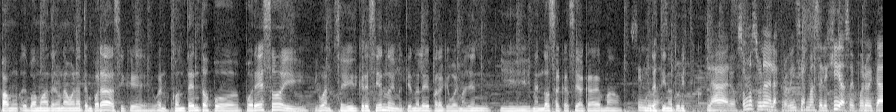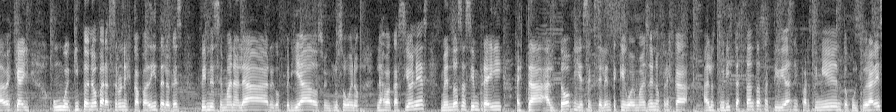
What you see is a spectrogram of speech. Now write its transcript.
vamos a tener una buena temporada, así que bueno, contentos por, eso y, bueno, seguir creciendo y metiéndole para que Guaymallén y Mendoza sea cada vez más un destino turístico. Claro, somos una de las provincias más elegidas hoy por hoy, cada vez que hay un huequito ¿no? para hacer una escapadita, lo que es fin de semana largo, feriados o incluso bueno, las vacaciones, Mendoza siempre ahí está al top y es excelente que Guaymallén ofrezca a los turistas tantas actividades de esparcimiento, culturales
